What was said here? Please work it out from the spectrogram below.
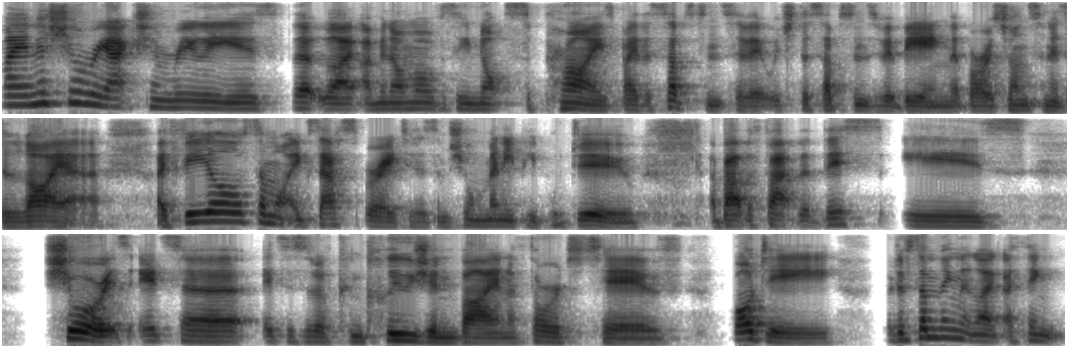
My initial reaction really is that, like, I mean, I'm obviously not surprised by the substance of it, which the substance of it being that Boris Johnson is a liar. I feel somewhat exasperated, as I'm sure many people do, about the fact that this is sure it's it's a it's a sort of conclusion by an authoritative body, but of something that like I think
